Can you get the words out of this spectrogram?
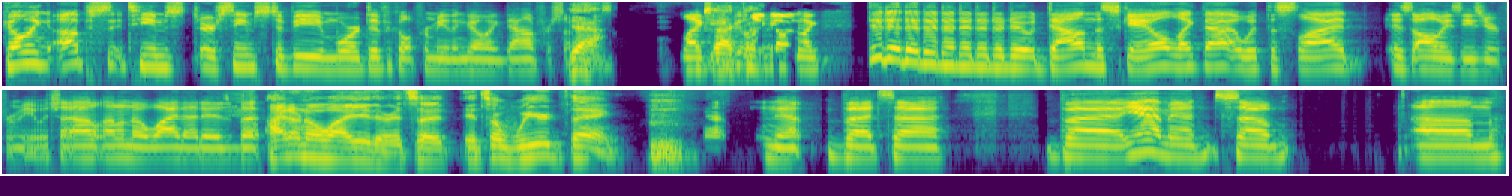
going up seems or seems to be more difficult for me than going down for some yeah. reason like, exactly. like going like down the scale like that with the slide is always easier for me, which I don't, I don't know why that is, but I don't know why either. It's a it's a weird thing. yeah, yeah, but uh, but yeah, man. So, um,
